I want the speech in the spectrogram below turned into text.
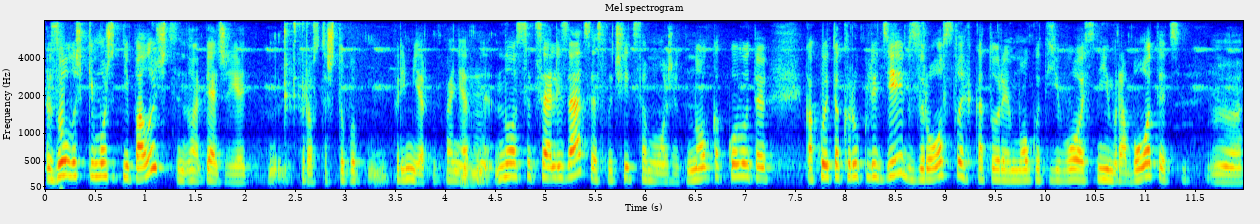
Золушки, может, не получится, но опять же, я просто, чтобы пример понятный. Mm-hmm. Но социализация случиться может. Но какой-то круг людей, взрослых, которые могут его с ним работать. Э,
